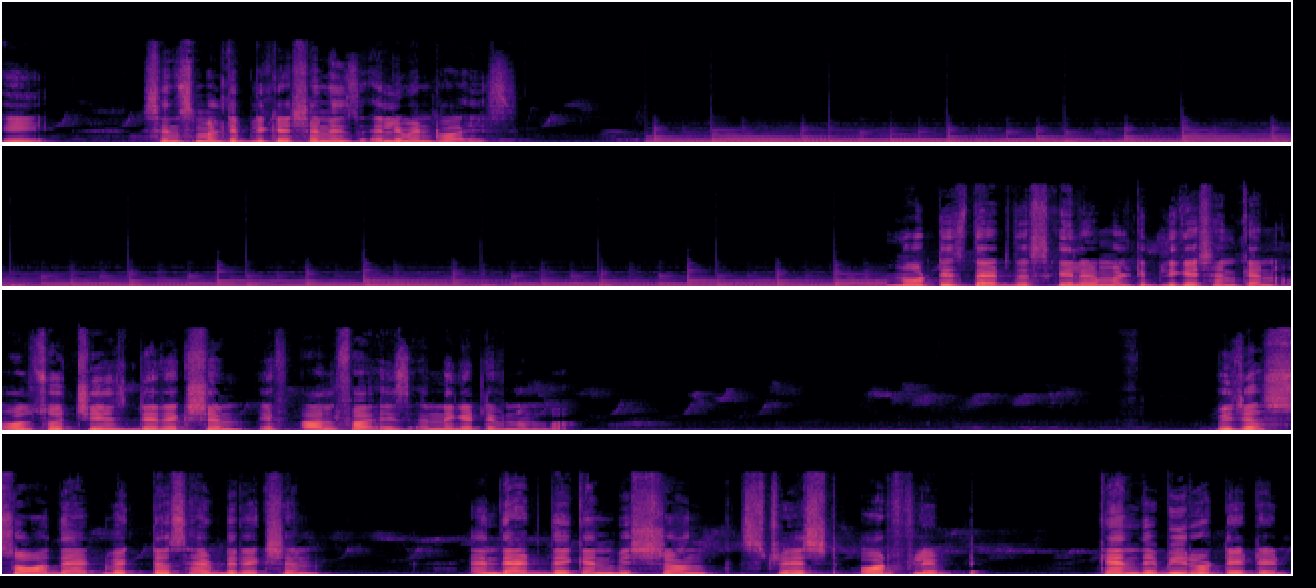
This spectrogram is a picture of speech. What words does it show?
a since multiplication is element wise. Notice that the scalar multiplication can also change direction if alpha is a negative number. We just saw that vectors have direction and that they can be shrunk, stretched or flipped. Can they be rotated?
